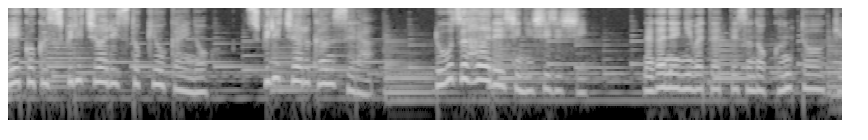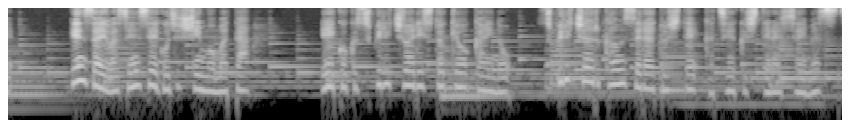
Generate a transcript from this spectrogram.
英国スピリチュアリスト協会のスピリチュアルカウンセラーローズ・ハーレー氏に指示し長年にわたってその薫陶を受け現在は先生ご自身もまた英国スピリチュアリスト協会のスピリチュアルカウンセラーとして活躍していらっしゃいます。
